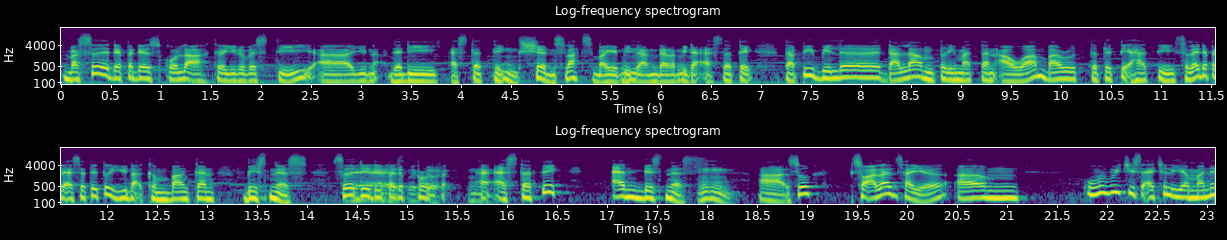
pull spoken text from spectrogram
masa daripada sekolah ke universiti uh, you nak jadi aestheticians hmm. lah sebagai bidang hmm. dalam hmm. bidang estetik tapi bila dalam perkhidmatan awam baru terdetik hati selain daripada estetik tu you nak kembangkan business so yes, dia daripada prof- hmm. aesthetic and business hmm. uh, so soalan saya um, which is actually yang mana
